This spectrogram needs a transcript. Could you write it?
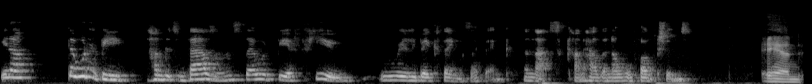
You know, there wouldn't be hundreds and thousands. There would be a few really big things, I think, and that's kind of how the novel functions. And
